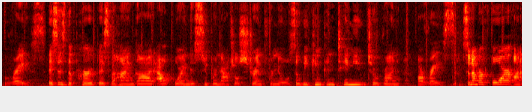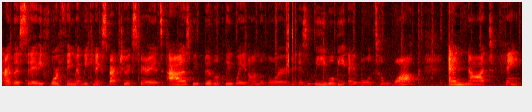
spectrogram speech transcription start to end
race. This is the purpose behind God outpouring this supernatural strength renewal so we can continue to run our race. So number four on our list today, the fourth thing that we can expect to experience as we biblically wait on the Lord is we will be able to walk and not faint.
